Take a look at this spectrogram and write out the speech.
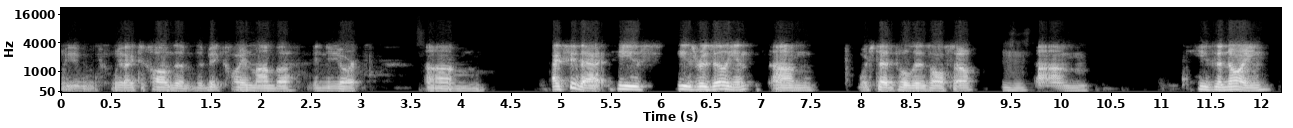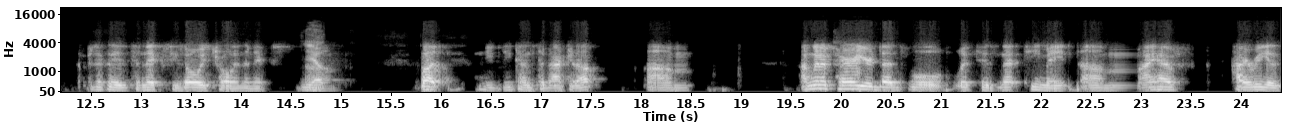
we, we like to call him the, the Bitcoin Mamba in New York. Um, I see that. He's, he's resilient, um, which Deadpool is also. Mm-hmm. Um, he's annoying, particularly to Knicks. He's always trolling the Knicks. Yep. Um, but he, he tends to back it up. Um, I'm going to pair your Deadpool with his net teammate. Um, I have Kyrie as,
